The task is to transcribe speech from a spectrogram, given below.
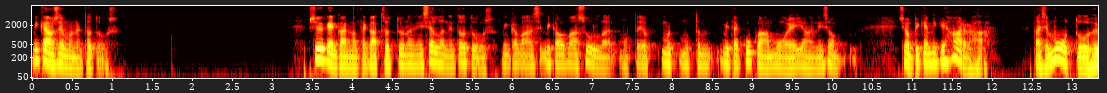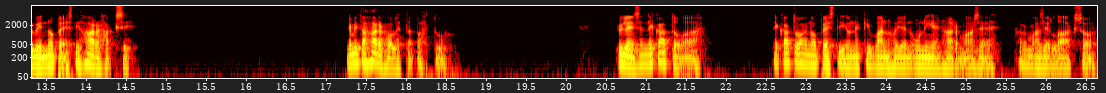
Mikä on semmoinen totuus? Psyyken kannalta katsottuna niin sellainen totuus, mikä, vaan, mikä on vaan sulla, mutta, jo, mutta, mutta mitä kukaan muu ei jaa, niin se on, se on pikemminkin harha. Tai se muuttuu hyvin nopeasti harhaksi. Ja mitä harhoille tapahtuu? Yleensä ne katoaa. Ne katoaa nopeasti jonnekin vanhojen unien harmaaseen, harmaaseen laaksoon.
